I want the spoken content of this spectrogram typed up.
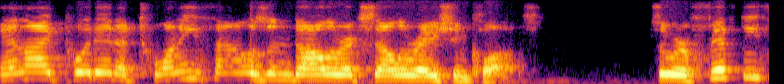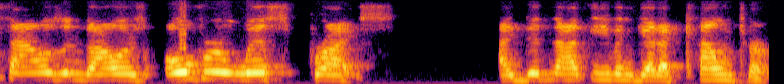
and I put in a $20,000 acceleration clause. So we're $50,000 over list price. I did not even get a counter.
